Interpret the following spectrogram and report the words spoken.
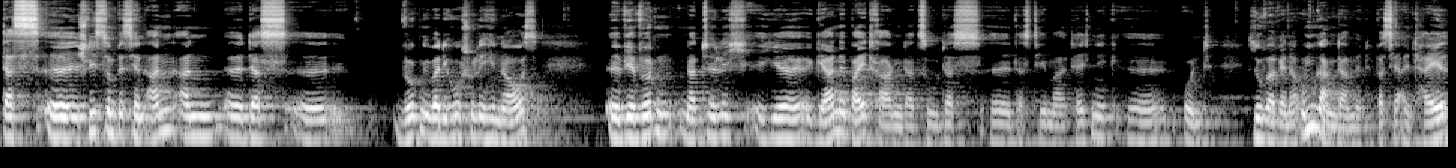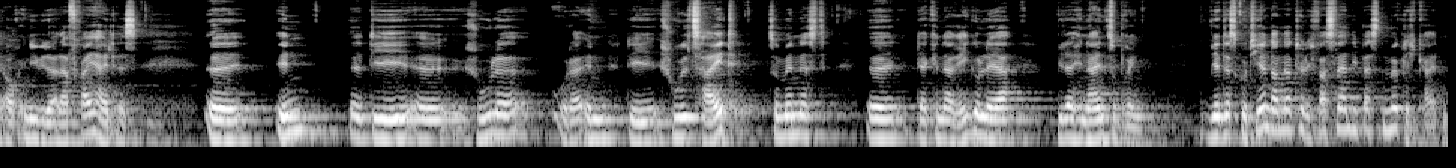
das schließt so ein bisschen an an das Wirken über die Hochschule hinaus wir würden natürlich hier gerne beitragen dazu, dass äh, das Thema Technik äh, und souveräner Umgang damit, was ja ein Teil auch individueller Freiheit ist, in die Schule oder in die Schulzeit zumindest der Kinder regulär wieder hineinzubringen. Wir diskutieren dann natürlich, was wären die besten Möglichkeiten?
